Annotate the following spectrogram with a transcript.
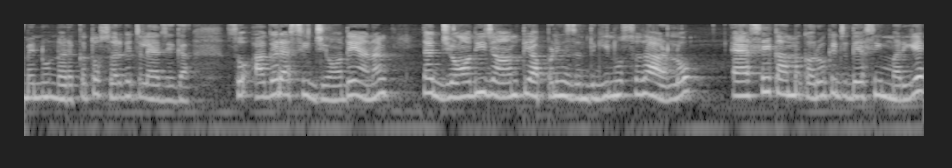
ਮੈਨੂੰ ਨਰਕ ਤੋਂ ਸਰਗ ਚ ਲੈ ਜਾਏਗਾ। ਸੋ ਅਗਰ ਅਸੀਂ ਜਿਉਂਦੇ ਆ ਨਾ, ਤਾਂ ਜਿਉਂਦੀ ਜਾਨ ਤੇ ਆਪਣੀ ਜ਼ਿੰਦਗੀ ਨੂੰ ਸੁਧਾਰ ਲਓ ਐਸੇ ਕੰਮ ਕਰੋ ਕਿ ਜਿੱਦੇ ਅਸੀਂ ਮਰੀਏ,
